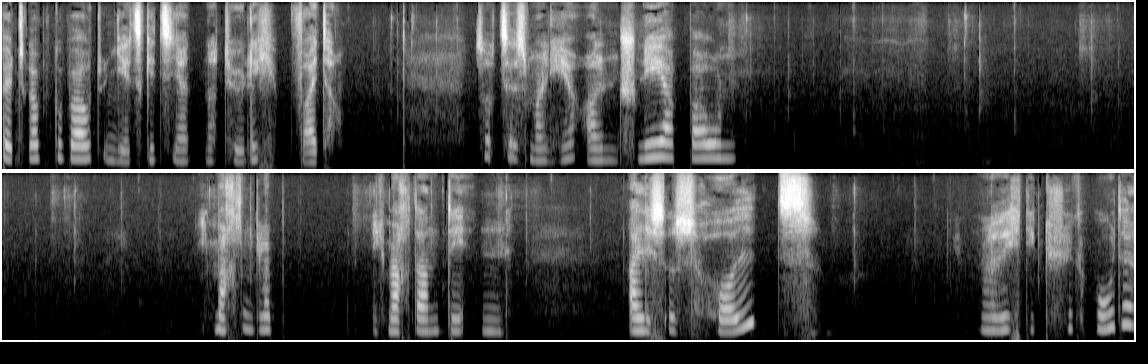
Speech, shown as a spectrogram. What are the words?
Bett abgebaut und jetzt geht's ja natürlich weiter. So, zuerst mal hier allen Schnee abbauen. Ich mache dann, glaub, ich mache dann den alles aus Holz. Eine richtig schicke Bude.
